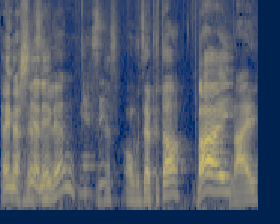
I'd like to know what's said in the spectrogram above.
Hey, merci, Merci Yannick. Mylène. Merci. On vous dit à plus tard. Bye! Bye.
